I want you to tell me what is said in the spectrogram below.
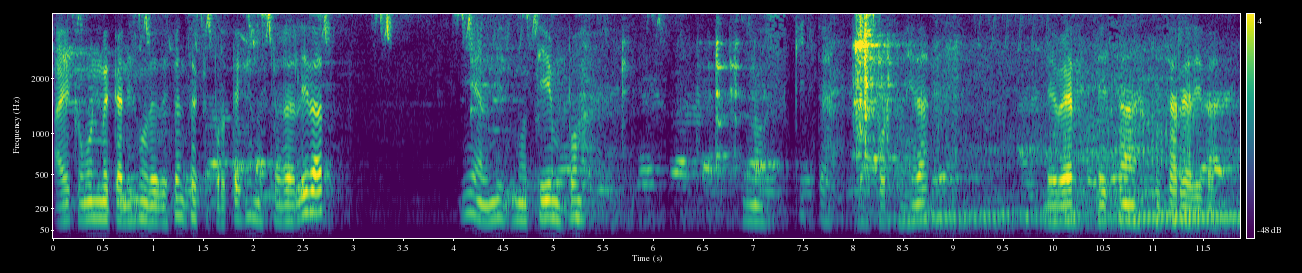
ahí como un mecanismo de defensa que protege nuestra realidad y al mismo tiempo nos quita la oportunidad de ver esa, esa realidad.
